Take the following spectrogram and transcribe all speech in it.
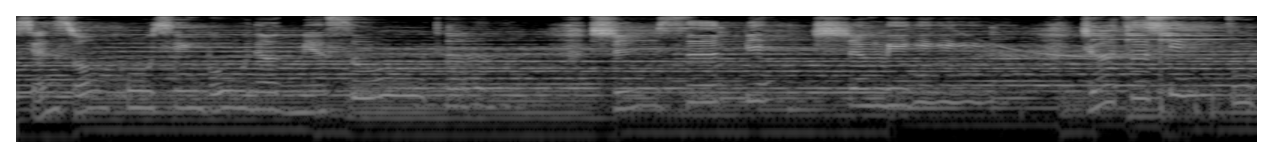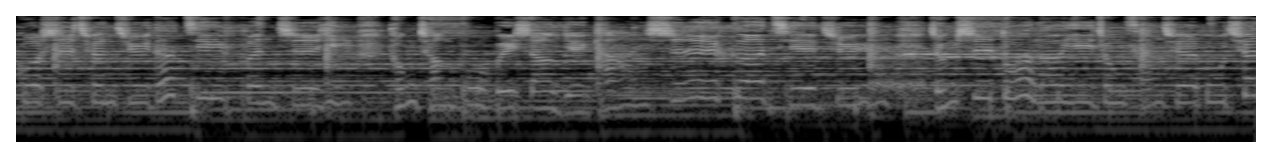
线索弧形不能免俗的是死别生离。这仔戏不过是全剧的几分之一，通常不会上演开始和结局。正是多了一种残缺不全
